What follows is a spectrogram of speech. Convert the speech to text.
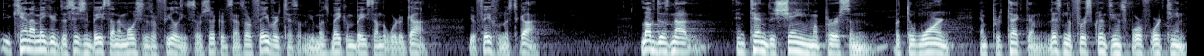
you cannot make your decision based on emotions or feelings or circumstance or favoritism. You must make them based on the Word of God, your faithfulness to God. Love does not intend to shame a person, but to warn and protect them. Listen to 1 Corinthians 4:14.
